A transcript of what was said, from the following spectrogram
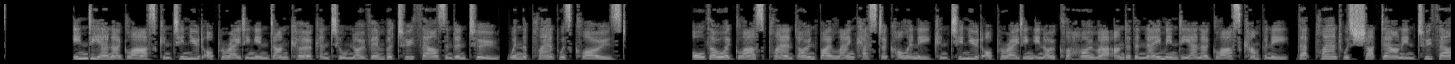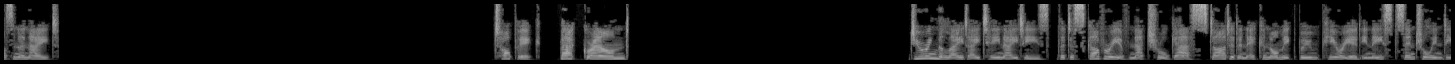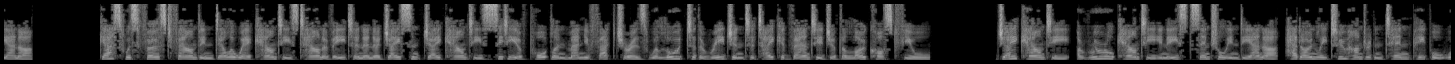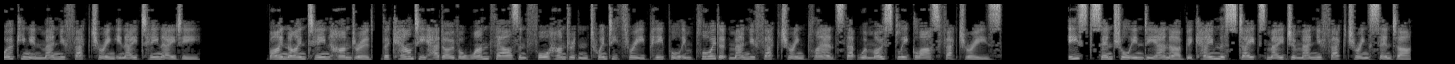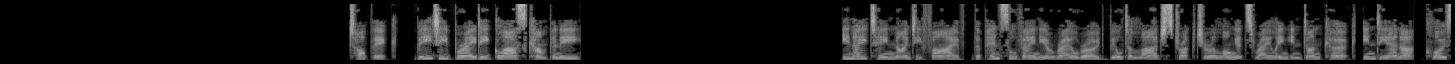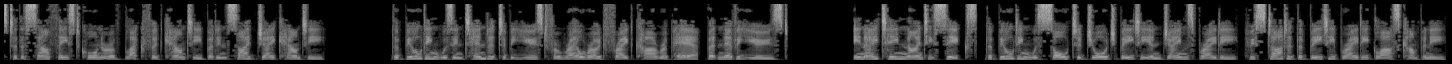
Indiana Glass continued operating in Dunkirk until November 2002, when the plant was closed. Although a glass plant owned by Lancaster Colony continued operating in Oklahoma under the name Indiana Glass Company, that plant was shut down in 2008. Background During the late 1880s, the discovery of natural gas started an economic boom period in east-central Indiana. Gas was first found in Delaware County's town of Eaton and adjacent Jay County's city of Portland manufacturers were lured to the region to take advantage of the low-cost fuel. Jay County, a rural county in east-central Indiana, had only 210 people working in manufacturing in 1880. By 1900, the county had over 1,423 people employed at manufacturing plants that were mostly glass factories. East Central Indiana became the state's major manufacturing center. Beatty Brady Glass Company In 1895, the Pennsylvania Railroad built a large structure along its railing in Dunkirk, Indiana, close to the southeast corner of Blackford County but inside Jay County. The building was intended to be used for railroad freight car repair, but never used. In 1896, the building was sold to George Beatty and James Brady, who started the Beatty-Brady Glass Company.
